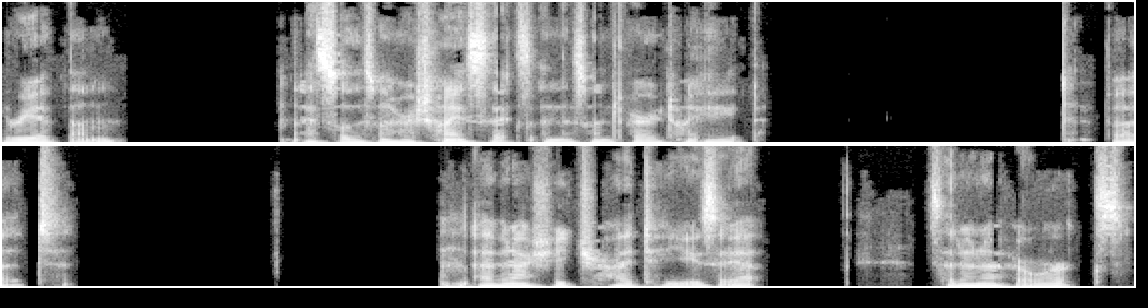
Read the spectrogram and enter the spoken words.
three of them. I sold this one for 26 and this one for 28. But I haven't actually tried to use it yet, so I don't know if it works.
